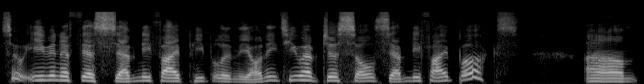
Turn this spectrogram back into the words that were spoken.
So even if there's 75 people in the audience, you have just sold 75 books. Um,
